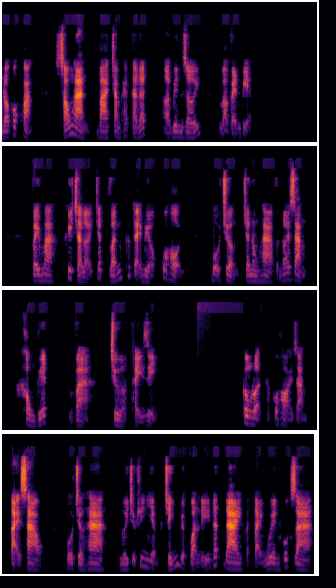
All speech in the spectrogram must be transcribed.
đó có khoảng 6.300 hecta đất ở biên giới và ven biển. Vậy mà khi trả lời chất vấn các đại biểu Quốc hội, Bộ trưởng Trần Hồng Hà vẫn nói rằng không biết và chưa thấy gì. Công luận đã câu hỏi rằng tại sao Bộ trưởng Hà, người chịu trách nhiệm chính về quản lý đất đai và tài nguyên quốc gia,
